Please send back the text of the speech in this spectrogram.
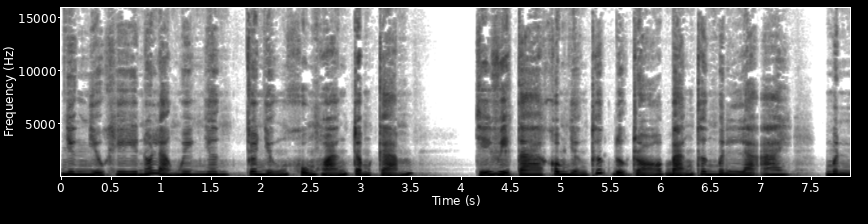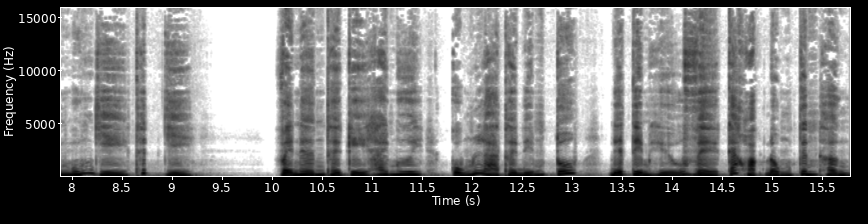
nhưng nhiều khi nó là nguyên nhân cho những khủng hoảng trầm cảm. Chỉ vì ta không nhận thức được rõ bản thân mình là ai mình muốn gì thích gì. Vậy nên thời kỳ 20 cũng là thời điểm tốt để tìm hiểu về các hoạt động tinh thần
